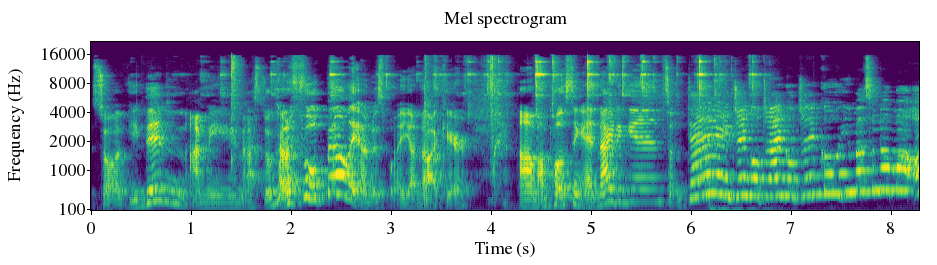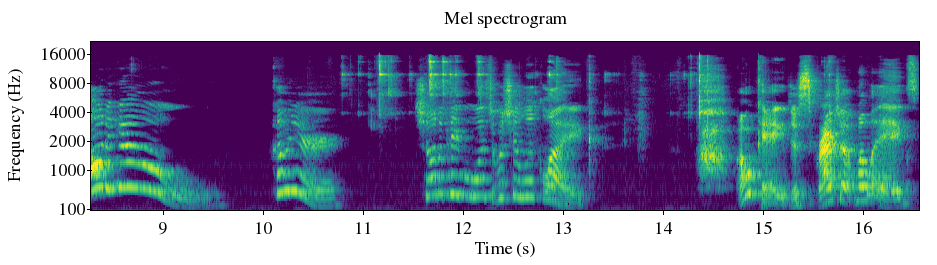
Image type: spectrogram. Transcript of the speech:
So if you didn't, I mean, I still got a full belly. I'm just playing. Y'all know I care. Um, I'm posting at night again. So dang, jingle, jangle, jingle. You messing up my audio. Come here. Show the people what, what you look like. okay, just scratch up my legs.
